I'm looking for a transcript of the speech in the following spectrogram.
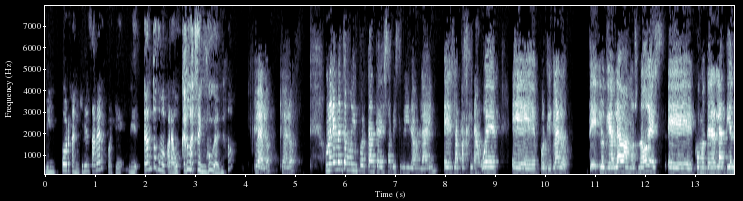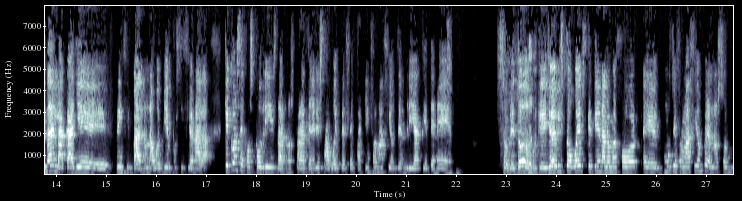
le importan y quieren saber, porque tanto como para buscarlas en Google, ¿no? Claro, claro. Un elemento muy importante de esa visibilidad online es la página web, eh, porque claro, lo que hablábamos, ¿no? Es eh, como tener la tienda en la calle principal, ¿no? Una web bien posicionada. ¿Qué consejos podríais darnos para tener esa web perfecta? ¿Qué información tendría que tener? Sobre todo, porque yo he visto webs que tienen a lo mejor eh, mucha información, pero no son,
